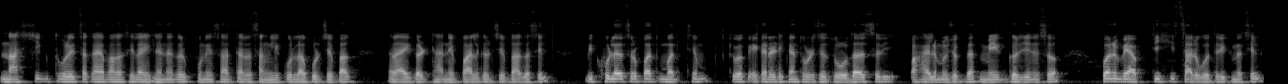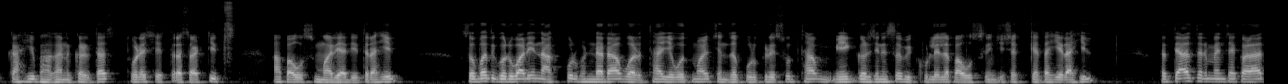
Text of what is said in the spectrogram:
नाशिक धुळेचा काय भाग असेल अहिल्यानगर पुणे सातारा सांगली कोल्हापूरचे भाग रायगड ठाणे पालघरचे भाग असेल. विखुल्या स्वरूपात मध्यम किंवा एखाद्या ठिकाणी थोडेसे जोरदार सरी पाहायला मिळू शकतात. मेघगर्जनेसह पण व्याप्ती ही सार्वत्रिक नसेल. काही भागांकरताच थोड्या क्षेत्रासाठीच हा पाऊस मर्यादित राहील. सोबत गुरुवारी नागपूर भंडारा वर्धा यवतमाळ चंद्रपूरकडे सुद्धा मेघगर्जनेसह विखुरलेल्या पावसाची शक्यताही राहील. तर त्याच दरम्यानच्या काळात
